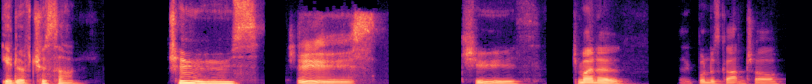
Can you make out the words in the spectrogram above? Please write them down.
Ihr dürft Tschüss sagen. Tschüss. Tschüss. Tschüss. Ich meine, Bundesgartenschau.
